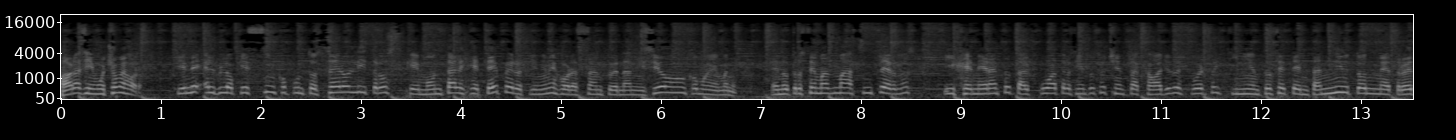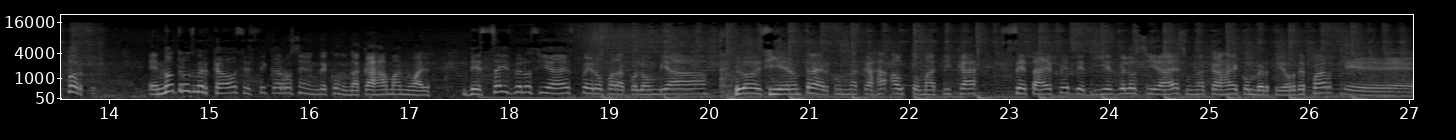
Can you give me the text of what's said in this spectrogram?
Ahora sí, mucho mejor. Tiene el bloque 5.0 litros que monta el GT, pero tiene mejoras tanto en admisión como en, en otros temas más internos y genera en total 480 caballos de fuerza y 570 Nm de torque. En otros mercados este carro se vende con una caja manual de 6 velocidades, pero para Colombia lo decidieron traer con una caja automática ZF de 10 velocidades, una caja de convertidor de par que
